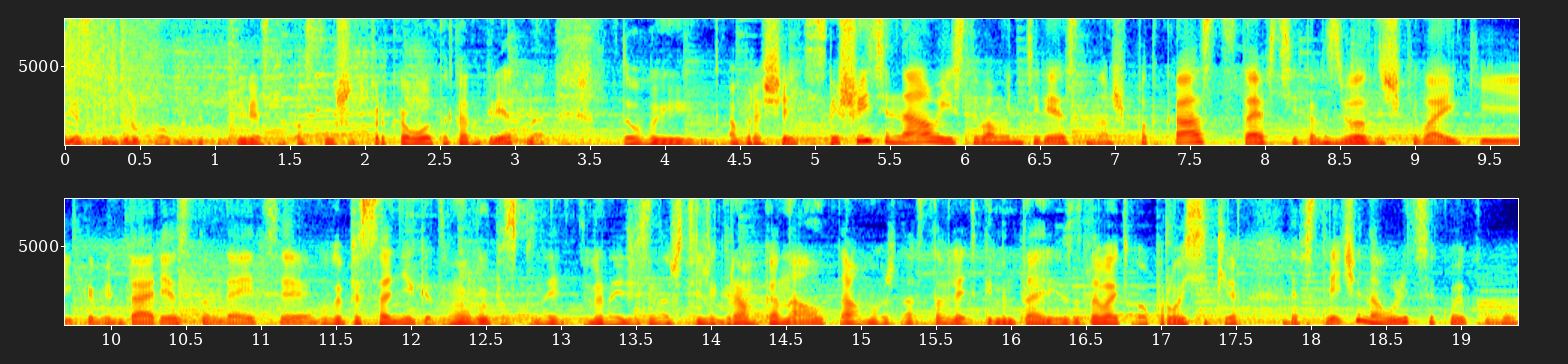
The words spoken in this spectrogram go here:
Если вдруг вам будет интересно послушать про кого-то конкретно, то вы обращайтесь. Пишите нам, если вам интересен наш подкаст, ставьте там звездочки, лайки, комментарии оставляйте. В описании к этому выпуску вы найдете наш телеграм-канал. Там можно оставлять комментарии, задавать вопросики. До встречи на улице Койкугу.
